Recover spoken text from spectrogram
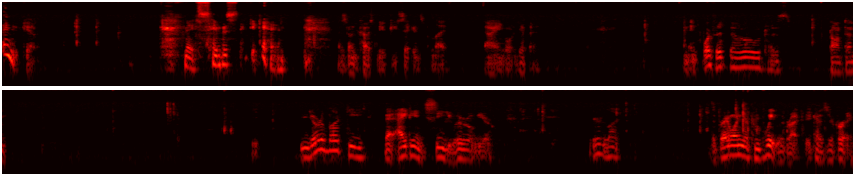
Dang it, Joe. Made the same mistake again. That's gonna cost me a few seconds of my life. I ain't gonna get that. I mean, worth it though, cause content. You're lucky that I didn't see you earlier. You're lucky. The gray one, you're completely right because you're gray.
